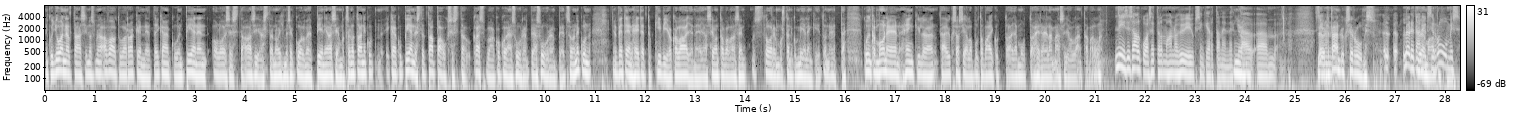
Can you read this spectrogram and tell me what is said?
niin kuin juoneltaan siinä on semmoinen avautuva rakenne, että ikään kuin pienen oloisesta asiasta, no ihmisen kuolema pieni asia, mutta sanotaan niin kuin ikään kuin pienestä tapauksesta kasvaa koko ajan suurempi ja suurempi. Että se on niin kuin veteen heitetty kivi, joka laajenee ja se on tavallaan sen story musta niin kuin mielenkiintoinen, että kuinka moneen henkilöön tämä yksi asia lopulta vaikuttaa ja muuttaa heidän elämänsä jollain tavalla. Niin, siis alkuasetelmahan on hyvin yksinkertainen, että... Äm, löydetään on, yksi ruumis. Löydetään työmaalta. yksi ruumis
